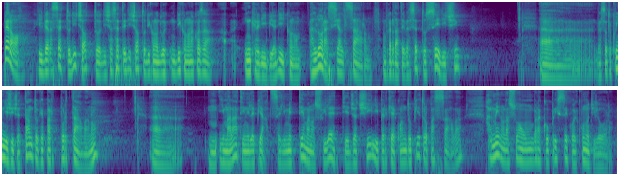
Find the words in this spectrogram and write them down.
Però il versetto 18, 17 e 18 dicono, due, dicono, una cosa incredibile, dicono allora si alzarono, guardate, versetto 16, uh, versetto 15 dice tanto che portavano uh, i malati nelle piazze, li mettevano sui letti e giacigli perché quando Pietro passava almeno la sua ombra coprisse qualcuno di loro.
